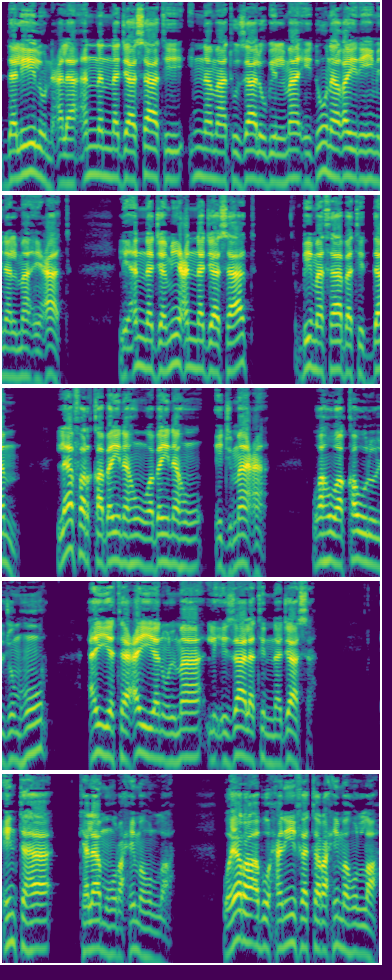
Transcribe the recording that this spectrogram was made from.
دليل على أن النجاسات إنما تزال بالماء دون غيره من المائعات لأن جميع النجاسات بمثابة الدم لا فرق بينه وبينه اجماعا وهو قول الجمهور أن يتعين الماء لإزالة النجاسة. انتهى كلامه رحمه الله. ويرى أبو حنيفة رحمه الله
